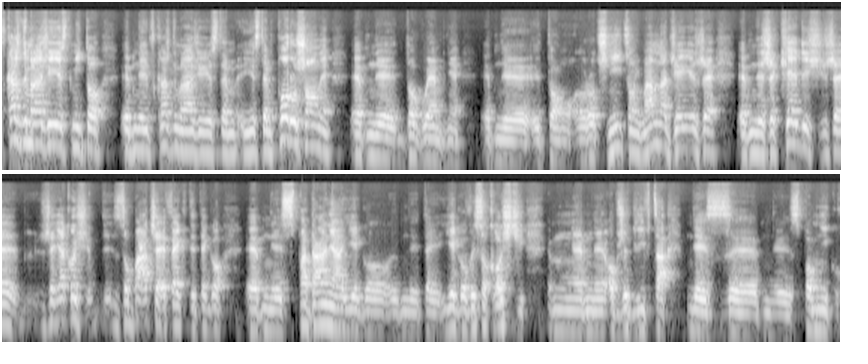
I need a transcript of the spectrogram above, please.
W każdym razie jest mi to, w każdym razie jestem, jestem poruszony dogłębnie tą rocznicą i mam nadzieję, że, że kiedyś, że, że jakoś zobaczę efekty tego spadania jego, jego wysokości obrzydliwca z, z pomników.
